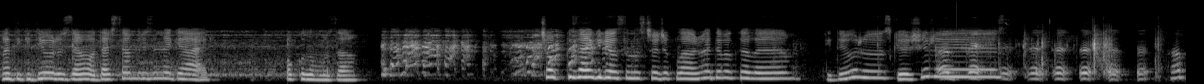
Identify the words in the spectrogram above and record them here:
Hadi gidiyoruz Dash sen de bizimle gel. Okulumuza. Çok güzel gülüyorsunuz çocuklar. Hadi bakalım. Gidiyoruz. Görüşürüz. Hop.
